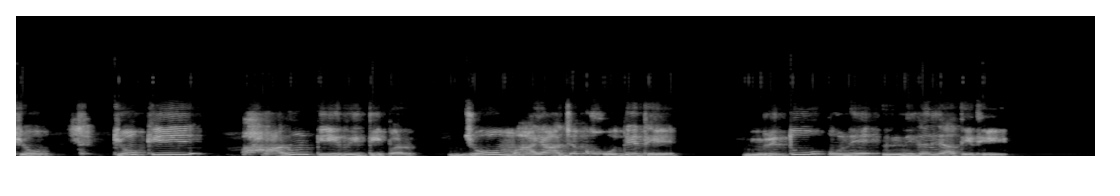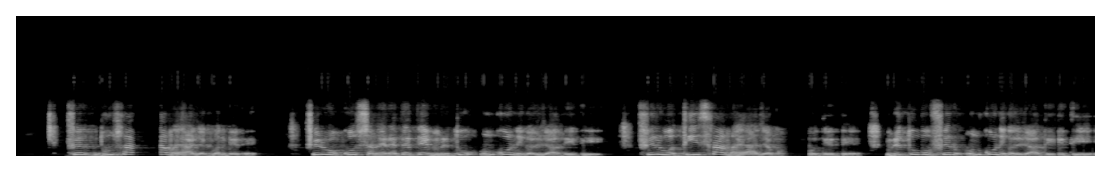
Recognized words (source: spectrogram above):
क्यों? क्योंकि हारून की रीति पर जो महायाजक होते थे, मृत्यु उन्हें निगल जाती थी। फिर दूसरा महायाजक बनते थे। फिर वो कुछ समय रहते थे, मृत्यु उनको निकल जाती थी। फिर वो तीसरा महायाजक होते थे, मृत्यु फिर उनको निकल जाती थी।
